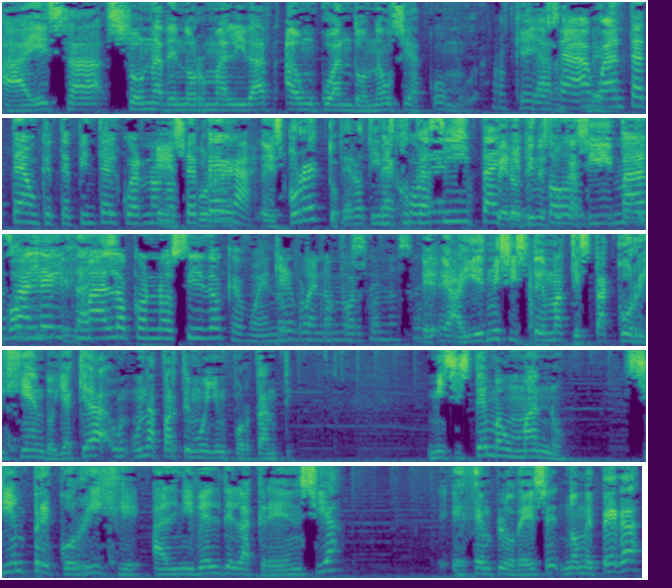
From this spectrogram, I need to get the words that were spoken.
a esa zona de normalidad, aun cuando no sea cómoda. Ok, Claro. o sea, aguántate, aunque te pinte el cuerno, no es, te correcto, pega. es correcto. Pero tienes tu Mejor eso. casita. y Pero tienes tu todo- casita, Más vale malo conocido que bueno. Qué bueno por conocer. Eh, ahí es mi sistema que está corrigiendo. Y aquí una parte muy importante. Mi sistema humano siempre corrige al nivel de la creencia. Ejemplo de ese, no me pega,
